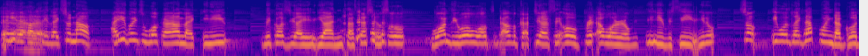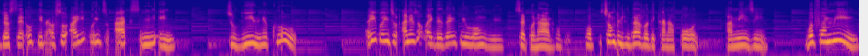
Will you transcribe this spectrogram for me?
I needed to say, like, so now, are you going to walk around like Eve because you are you are an intercessor? so want the whole world to now look at you and say, oh, pray, warrior, we see you, we see you, you know? So it was like that point that God just said, okay, now, so are you going to ask me to give you clothes? Are you going to? And it's not like there's anything wrong with second hand. For some people, that's what they can afford. Amazing. But for me,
